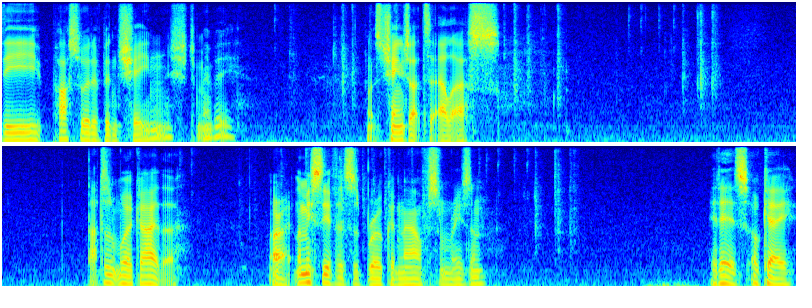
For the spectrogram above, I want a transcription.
the password have been changed, maybe? Let's change that to ls. That doesn't work either. Alright, let me see if this is broken now for some reason. It is, okay.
